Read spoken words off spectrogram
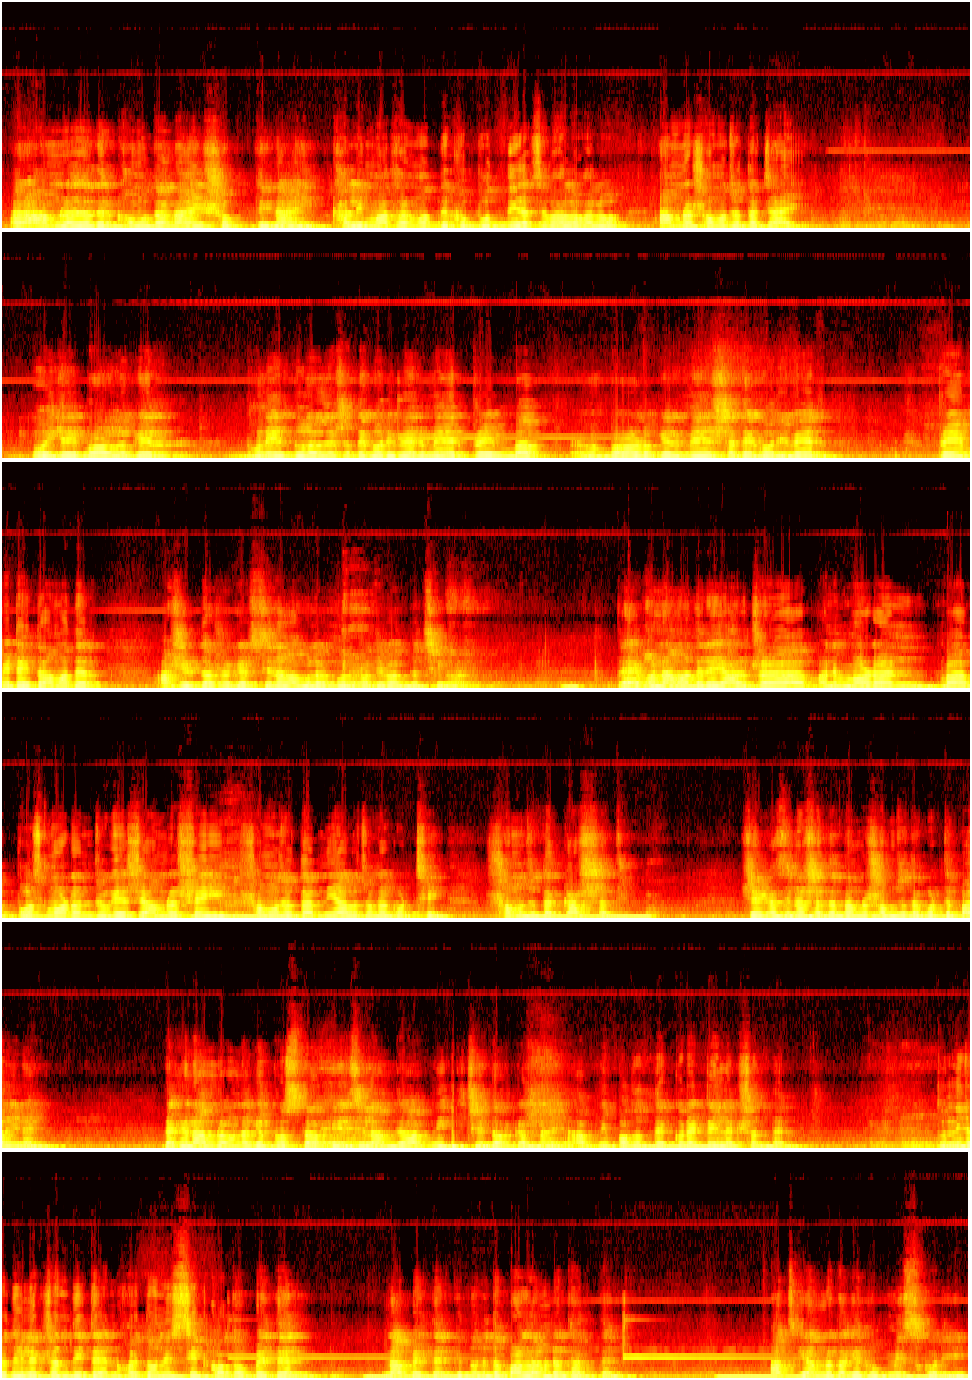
আর আমরা যাদের ক্ষমতা নাই, শক্তি নাই, খালি মাথার মধ্যে খুব বুদ্ধি আছে ভালো ভালো, আমরা সমঝোতা চাই। ওই যে বড় লোকের ধনির দুলালের সাথে গরিবের মেয়ের প্রেম বা বড় লোকের মেয়ের সাথে গরিবের প্রেম, এটাই তো আমাদের আশির দশকের সিনেমাগুলোর মূল প্রতিপাদ্য ছিল। তো এখন আমাদের এই আলট্রা মানে মডার্ন বা পোস্ট মডার্ন যুগে এসে আমরা সেই সমঝোতার নিয়ে আলোচনা করছি। সমঝোতা কার সাথে? শেখ হাসিনার সাথে তো আমরা সমঝোতা করতে পারি নাই। দেখেন, আমরা ওনাকে প্রস্তাব দিয়েছিলাম যে আপনি কিছুই দরকার নাই, আপনি পদত্যাগ করে একটা ইলেকশন দেন। উনি যদি ইলেকশন দিতেন, হয়তো উনি সিট কত পেতেন? না পেতেন কিন্তু উনি তো পার্লামেন্টে থাকতেন। আজকে আমরা তাকে খুব মিস করি।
